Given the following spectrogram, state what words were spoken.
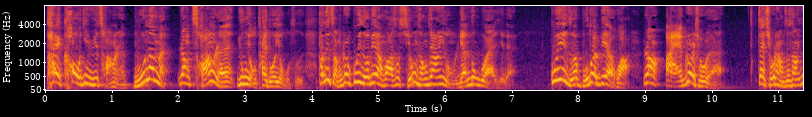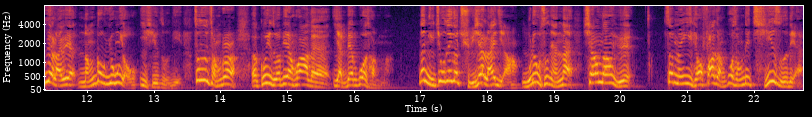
太靠近于常人，不那么让常人拥有太多优势。它的整个规则变化是形成这样一种联动关系的，规则不断变化，让矮个球员在球场之上越来越能够拥有一席之地。这是整个呃规则变化的演变过程嘛？那你就这个曲线来讲，五六十年代相当于这么一条发展过程的起始点。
